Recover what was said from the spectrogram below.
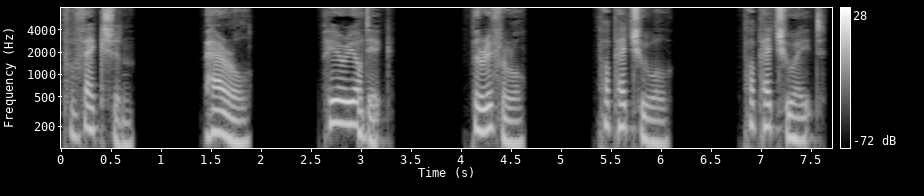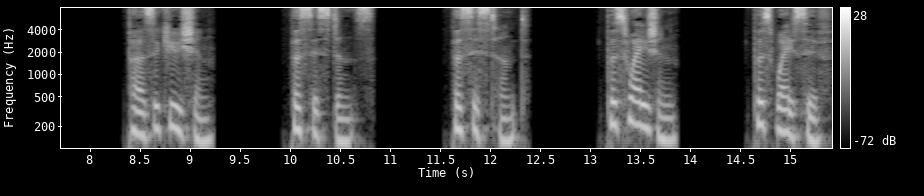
perfection, peril, periodic, peripheral, perpetual, perpetuate, persecution, persistence, persistent, persuasion, persuasive,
